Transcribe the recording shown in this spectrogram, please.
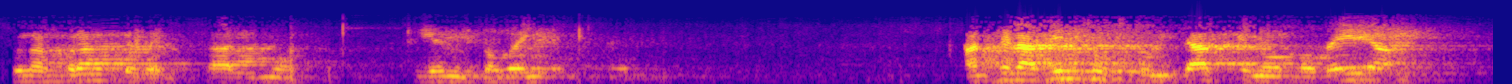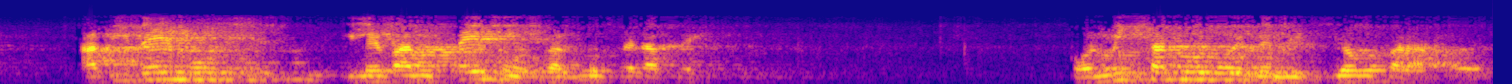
Es una frase del Salmo 120. Ante la densa oscuridad que nos rodea, avivemos y levantemos la luz de la fe. Con mi saludo y bendición para todos.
